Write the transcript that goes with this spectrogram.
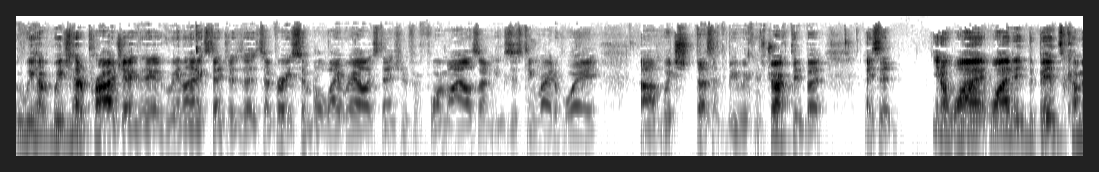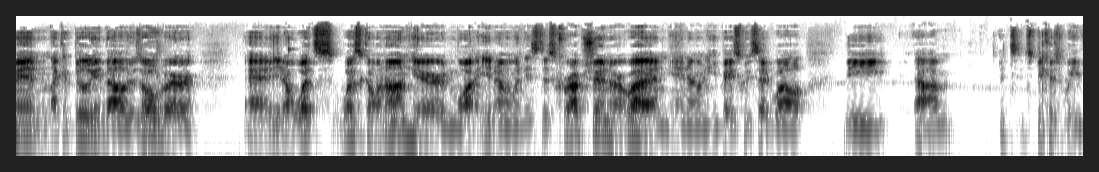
we have we just had a project, a Green Line extension. It's a very simple light rail extension for four miles on existing right of way, um, which does have to be reconstructed. But I said, you know, why why did the bids come in like a billion dollars over? And you know what's what's going on here, and what you know, and is this corruption or what? And you know, and he basically said, well, the um, it's it's because we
